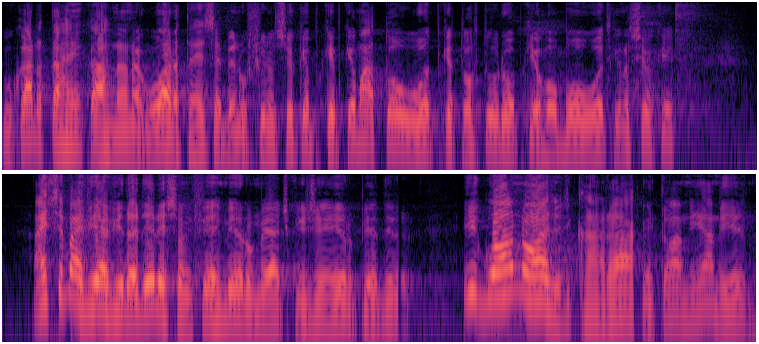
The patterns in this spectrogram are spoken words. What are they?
o cara está reencarnando agora, está recebendo o filho, não sei o quê, por quê? Porque matou o outro, porque torturou, porque roubou o outro, que não sei o quê. Aí você vai ver a vida dele, eles são enfermeiro, médico, engenheiro, pedreiro. Igual a nós, de caraca, então a minha é a mesma.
